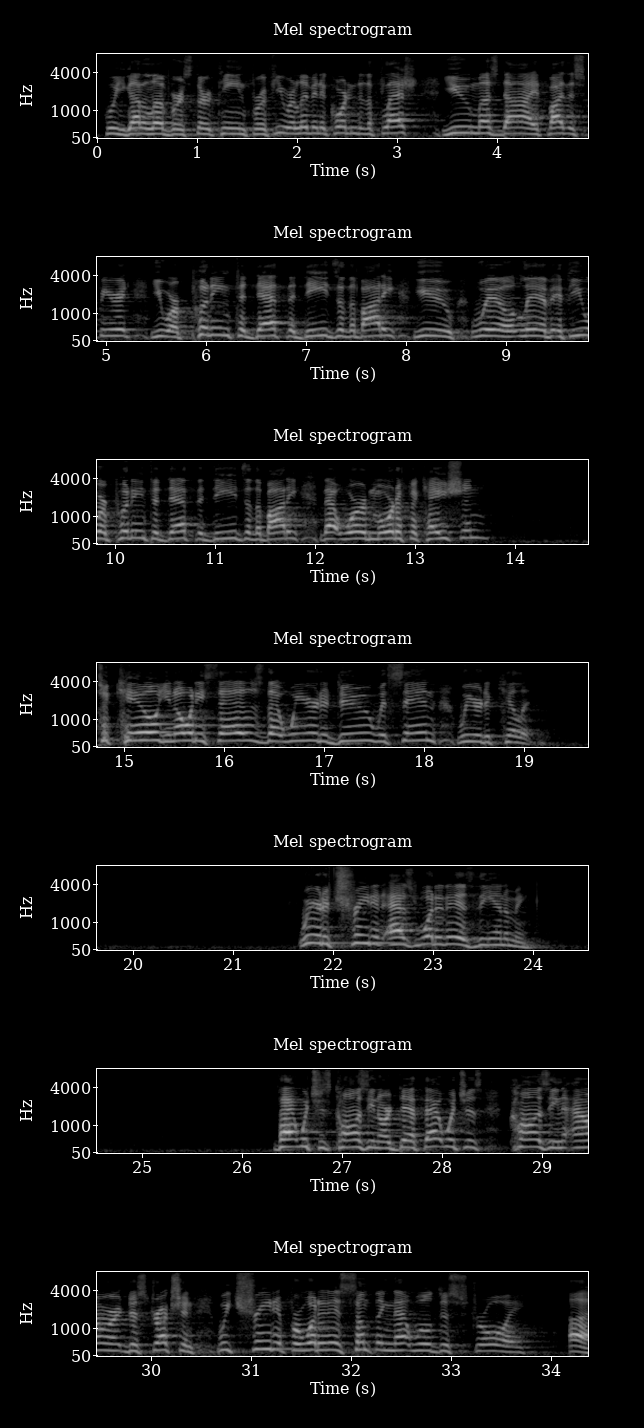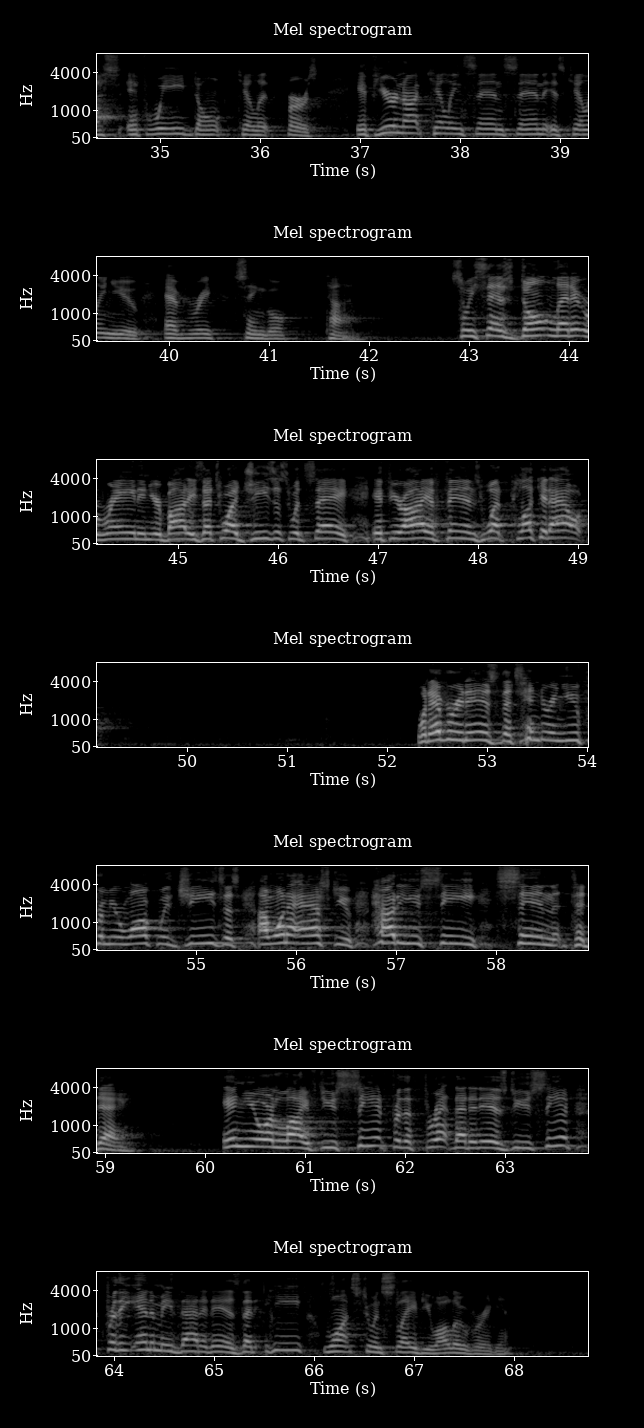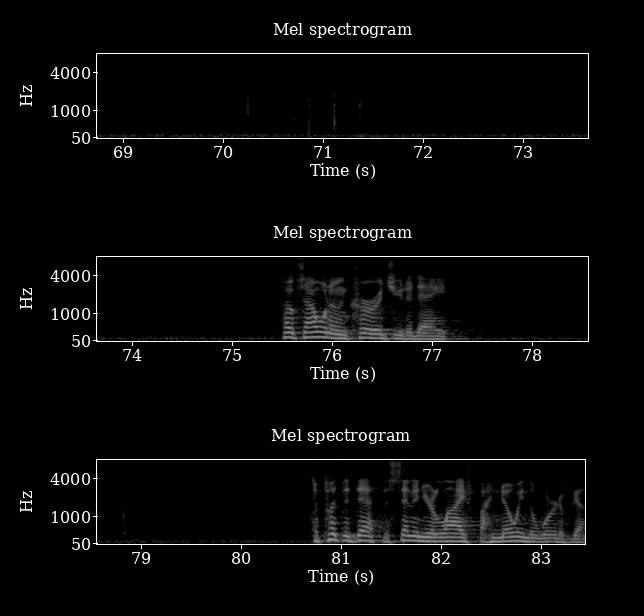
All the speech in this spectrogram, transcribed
Who you got to love verse 13. For if you are living according to the flesh, you must die. If by the Spirit you are putting to death the deeds of the body, you will live. If you are putting to death the deeds of the body, that word mortification, to kill, you know what he says that we are to do with sin? We are to kill it. We are to treat it as what it is the enemy. That which is causing our death, that which is causing our destruction. We treat it for what it is something that will destroy us if we don't kill it first. If you're not killing sin, sin is killing you every single time. So he says, Don't let it reign in your bodies. That's why Jesus would say, If your eye offends, what? Pluck it out. Whatever it is that's hindering you from your walk with Jesus, I want to ask you, how do you see sin today? In your life, do you see it for the threat that it is? Do you see it for the enemy that it is, that he wants to enslave you all over again? Folks, I want to encourage you today to put to death the sin in your life by knowing the Word of God.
